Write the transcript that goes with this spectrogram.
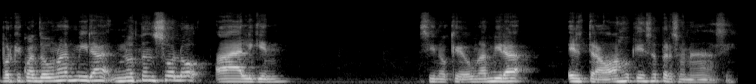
Porque cuando uno admira no tan solo a alguien, sino que uno admira el trabajo que esa persona hace.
